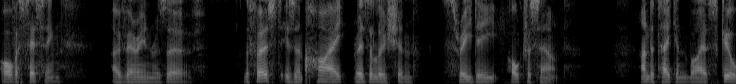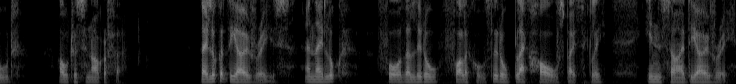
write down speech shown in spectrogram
of assessing ovarian reserve. The first is a high resolution 3D ultrasound undertaken by a skilled ultrasonographer. They look at the ovaries and they look for the little follicles, little black holes basically, inside the ovary.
